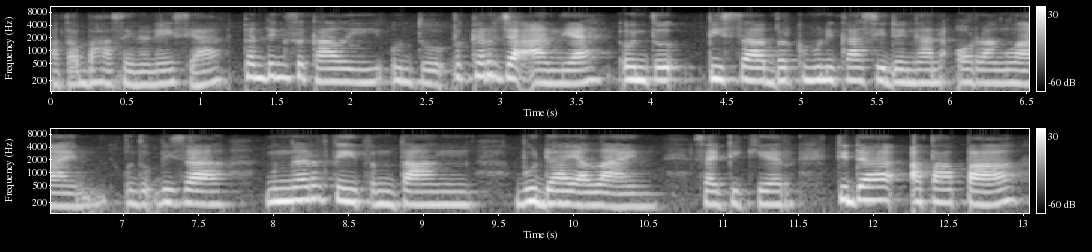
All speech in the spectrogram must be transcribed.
atau bahasa Indonesia penting sekali untuk pekerjaan ya, untuk bisa berkomunikasi dengan orang lain, untuk bisa mengerti tentang budaya lain. Saya pikir tidak apa-apa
